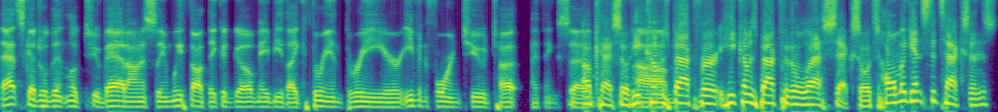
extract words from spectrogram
that schedule didn't look too bad, honestly, and we thought they could go maybe like three and three or even four and two. Tut, I think so. Okay, so he comes Um, back for he comes back for the last six. So it's home against the Texans.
